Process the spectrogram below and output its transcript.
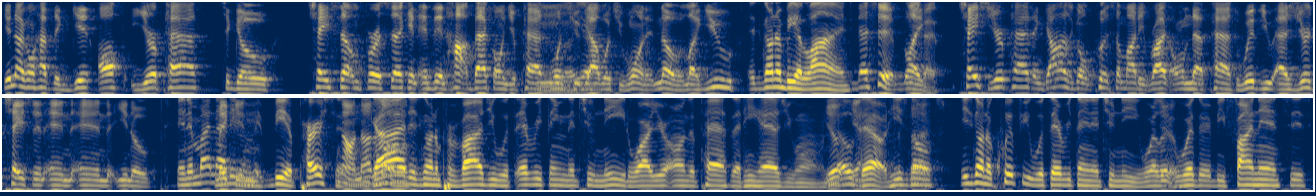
you're not gonna have to get off your path to go chase something for a second and then hop back on your path once you Yeah. got what you wanted. No, like you It's gonna be aligned. that's it. Like Okay. Chase your path, and God's gonna put somebody right on that path with you as you're chasing, and and you know, And it might not making- even be a person. No, not God is to provide you with everything that you need while you're on the path that He has you on. Yep. No Yeah, doubt. He's facts. He's to equip you with everything that you need, whether Yeah. whether it be finances,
